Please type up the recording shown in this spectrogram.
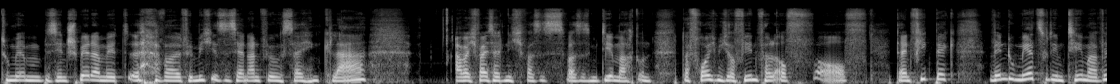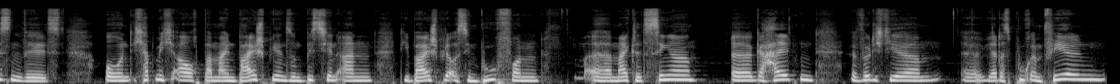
tue mir ein bisschen schwer damit, weil für mich ist es ja in Anführungszeichen klar, aber ich weiß halt nicht, was es, was es mit dir macht. Und da freue ich mich auf jeden Fall auf, auf dein Feedback. Wenn du mehr zu dem Thema wissen willst, und ich habe mich auch bei meinen Beispielen so ein bisschen an die Beispiele aus dem Buch von äh, Michael Singer äh, gehalten, würde ich dir äh, ja das Buch empfehlen.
